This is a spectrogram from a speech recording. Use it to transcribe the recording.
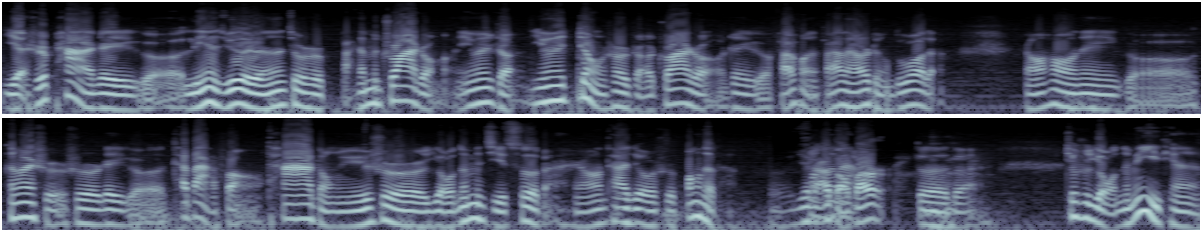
也是怕这个林业局的人就是把他们抓着嘛，因为这因为这种事儿只要抓着，这个罚款罚的还是挺多的。然后那个刚开始是这个他爸放，他等于是有那么几次吧，然后他就是帮着他，爷俩倒班儿，对对对，就是有那么一天，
